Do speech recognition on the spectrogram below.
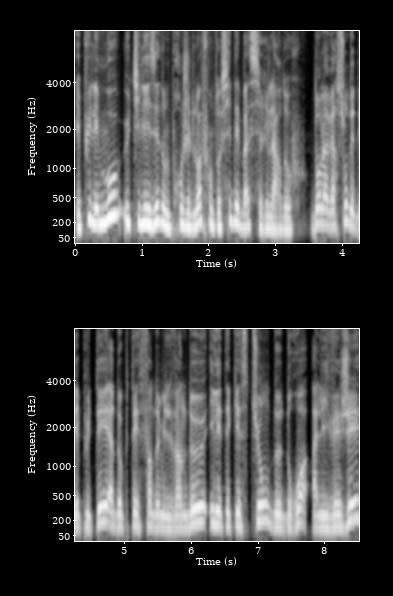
Et puis les mots utilisés dans le projet de loi font aussi débat, Cyril Ardo. Dans la version des députés adoptée fin 2022, il était question de droit à l'IVG.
